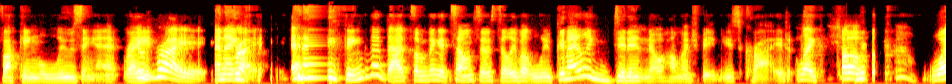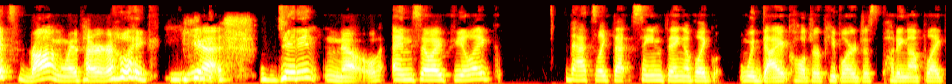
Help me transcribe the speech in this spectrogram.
fucking losing it, right? Right. And I right. And I think that that's something. It sounds so silly, but Luke and I like didn't know how much babies cried. Like, oh, like, what's wrong with her? Like, yes, didn't know. And so I feel like that's like that same thing of like with diet culture, people are just putting up like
